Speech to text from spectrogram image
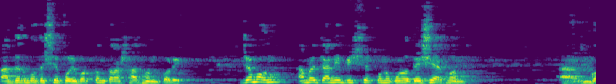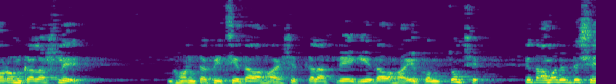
তাদের মধ্যে সে পরিবর্তন তারা সাধন করে। যেমন আমরা জানি বিশ্বের কোনো কোনো দেশে এখন গরমকাল আসলে ঘণ্টা পিছিয়ে দেওয়া হয়, শীতকাল আসলে এগিয়ে দেওয়া হয়, এরকম চলছে। কিন্তু আমাদের দেশে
